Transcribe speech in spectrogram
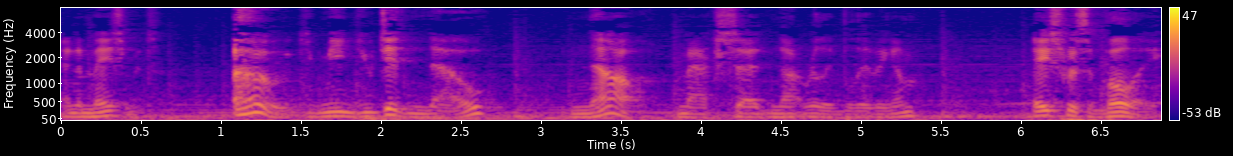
and amazement. Oh, you mean you didn't know? No, Max said, not really believing him. Ace was a bully.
